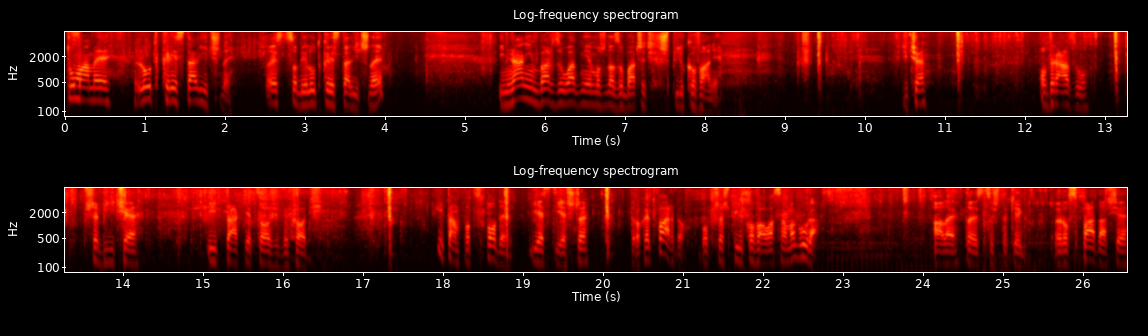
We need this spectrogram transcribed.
Tu mamy lód krystaliczny. To jest sobie lód krystaliczny. I na nim bardzo ładnie można zobaczyć szpilkowanie. Widzicie? Od razu przebicie i takie coś wychodzi. I tam pod spodem jest jeszcze trochę twardo, bo przeszpilkowała sama góra. ale to jest coś takiego. Rozpada się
